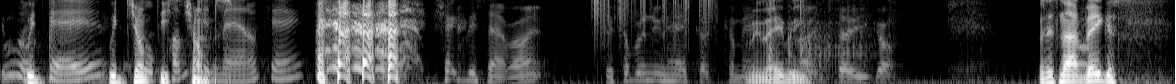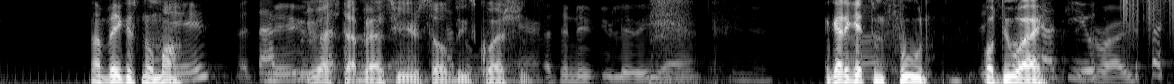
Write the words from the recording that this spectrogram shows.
Ooh, We- okay. we jump these chumps. Man, okay. Check this out, right? There's a couple of new haircuts coming. mean, maybe. Right, so you got But it's not Vegas. Not Vegas no more. here. That's, That's new. You gotta stop asking hair. yourself That's these questions. That's a new Louis, yeah. I gotta get some food. Or do I? That's you. That's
